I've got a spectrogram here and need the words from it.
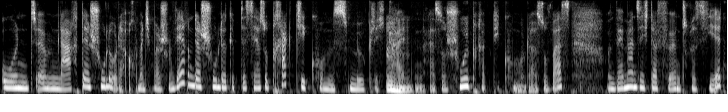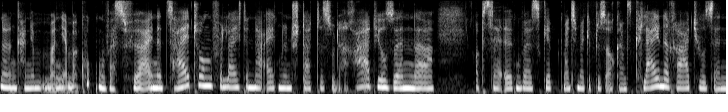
Und ähm, nach der Schule oder auch manchmal schon während der Schule gibt es ja so Praktikumsmöglichkeiten, also Schulpraktikum oder sowas. Und wenn man sich dafür interessiert, dann kann ja- man ja mal gucken, was für eine Zeitung vielleicht in der eigenen Stadt ist oder Radiosender, ob es da irgendwas gibt. Manchmal gibt es auch ganz kleine Radiosender,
